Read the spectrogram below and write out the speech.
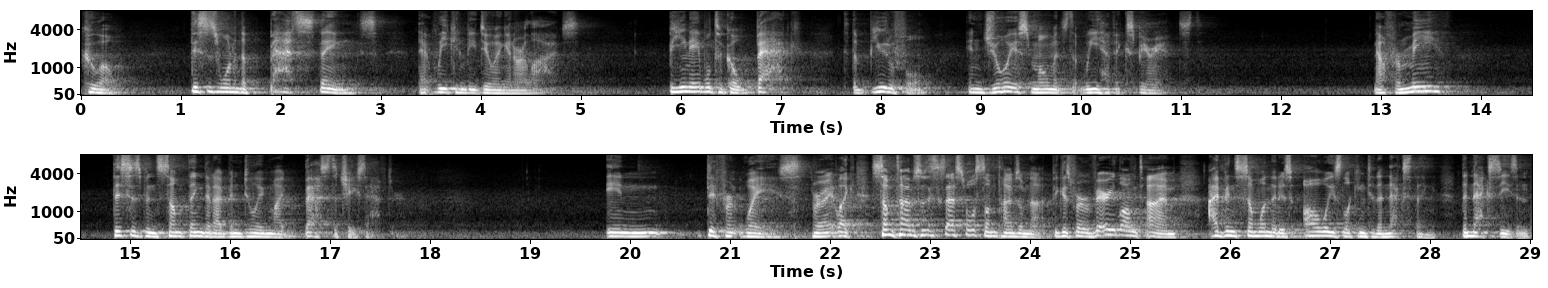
Akouo, this is one of the best things that we can be doing in our lives. Being able to go back to the beautiful and joyous moments that we have experienced. Now, for me, this has been something that I've been doing my best to chase after in different ways, right? Like sometimes I'm successful, sometimes I'm not. Because for a very long time, I've been someone that is always looking to the next thing, the next season,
